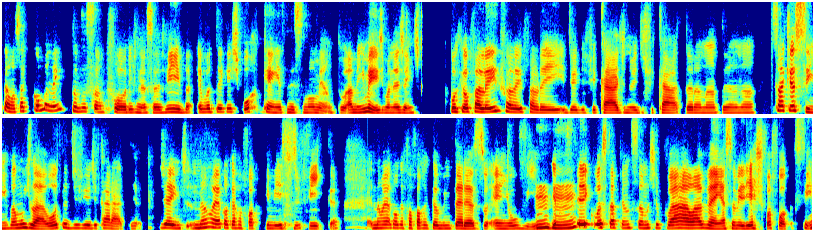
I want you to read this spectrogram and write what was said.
Então, só que como nem tudo são flores nessa vida, eu vou ter que expor quem nesse momento? A mim mesma, né, gente? Porque eu falei, falei, falei de edificar, de não edificar, taranã, taranã. Só que assim, vamos lá, outro desvio de caráter. Gente, não é qualquer fofoca que me edifica. Não é qualquer fofoca que eu me interesso em ouvir. Uhum. Eu sei que você está pensando, tipo, ah, lá vem, a sommelier de fofoca. Sim.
